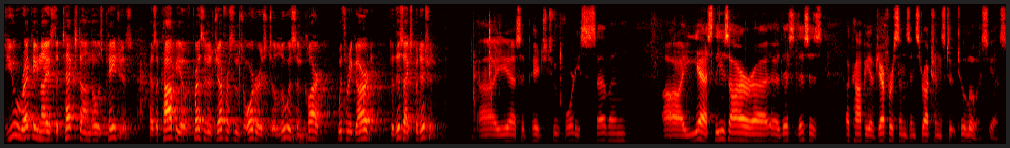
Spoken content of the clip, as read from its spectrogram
Do you recognize the text on those pages as a copy of President Jefferson's orders to Lewis and Clark with regard to this expedition? Uh, yes, at page 247. Uh, yes, these are, uh, this, this is a copy of Jefferson's instructions to, to Lewis, yes.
